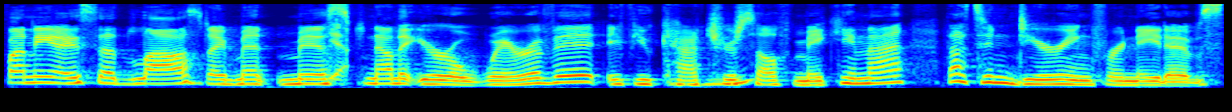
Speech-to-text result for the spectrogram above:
funny. I said lost. I meant missed. Now that you're aware of it, if you catch mm-hmm. yourself making that, that's endearing for natives.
